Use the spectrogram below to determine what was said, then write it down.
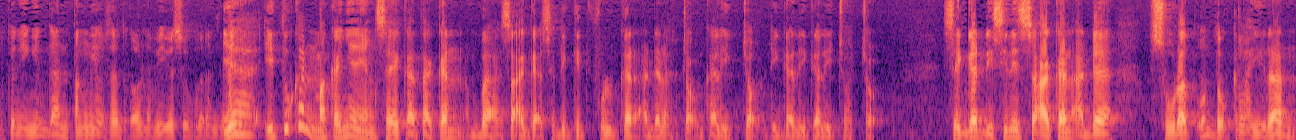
Mungkin ingin gantengnya Ustaz kalau Nabi Yusuf barangkali. Ya, itu kan makanya yang saya katakan bahasa agak sedikit vulgar adalah cok gali cok digali-gali cocok. Sehingga di sini seakan ada surat untuk kelahiran,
